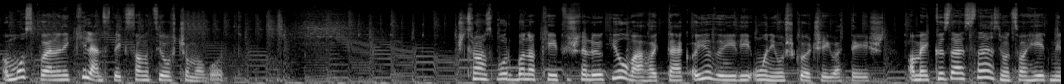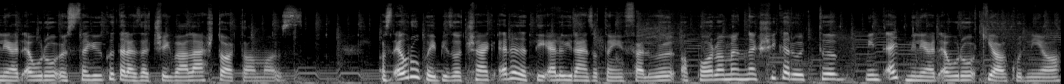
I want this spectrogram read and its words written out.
a Moszkva elleni 9. szankciós csomagot. Strasbourgban a képviselők jóvá hagyták a jövő évi uniós költségvetést, amely közel 187 milliárd euró összegű kötelezettségvállást tartalmaz. Az Európai Bizottság eredeti előirányzatain felül a parlamentnek sikerült több mint 1 milliárd euró kialkudnia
